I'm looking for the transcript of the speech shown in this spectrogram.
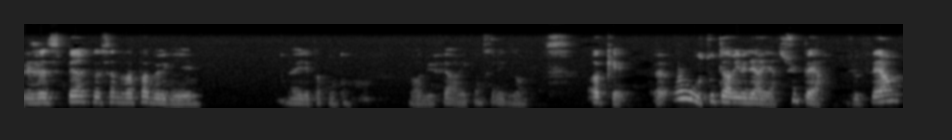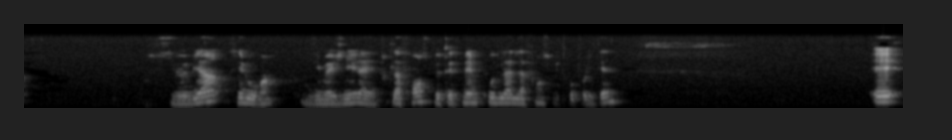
J'espère que ça ne va pas bugger. Ah, il est pas content. J'aurais dû faire avec un seul exemple. Ok. Euh, ouh, tout est arrivé derrière. Super. Je ferme. Si veut bien, c'est lourd. Hein. Vous imaginez, là, il y a toute la France, peut-être même au-delà de la France métropolitaine. Et,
